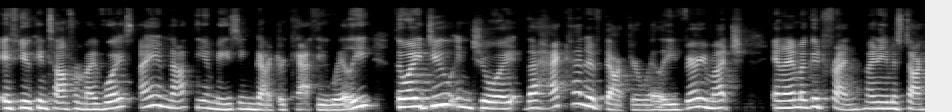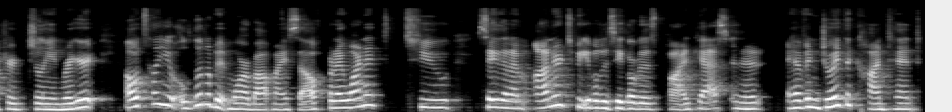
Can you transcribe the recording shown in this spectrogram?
If you can tell from my voice, I am not the amazing Dr. Kathy Whaley, though I do enjoy the heck out of Dr. Whaley very much, and I'm a good friend. My name is Dr. Jillian Rigert. I'll tell you a little bit more about myself, but I wanted to say that I'm honored to be able to take over this podcast and have enjoyed the content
